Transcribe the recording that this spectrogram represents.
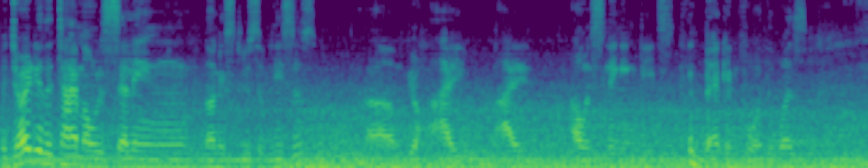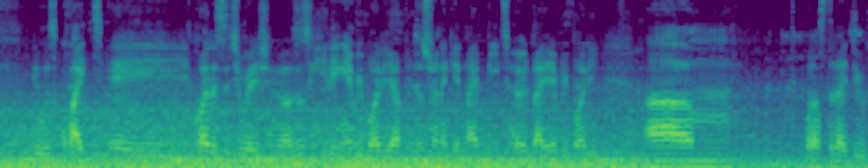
Majority of the time, I was selling non-exclusive leases. Um, I, I, I was slinging beats back and forth. It was, it was quite a, quite a situation. I was just hitting everybody up and just trying to get my beats heard by everybody. Um, what else did I do?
